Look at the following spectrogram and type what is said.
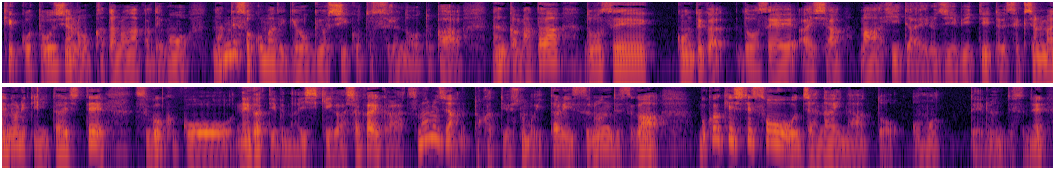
結構当事者の方の中でもなんでそこまで仰々しいことするのとかなんかまた同性婚というか同性愛者まあひいては LGBT というセクシャルマイノリティに対してすごくこうネガティブな意識が社会から集まるじゃんとかっていう人もいたりするんですが僕は決してそうじゃないなと思ってるんですね。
